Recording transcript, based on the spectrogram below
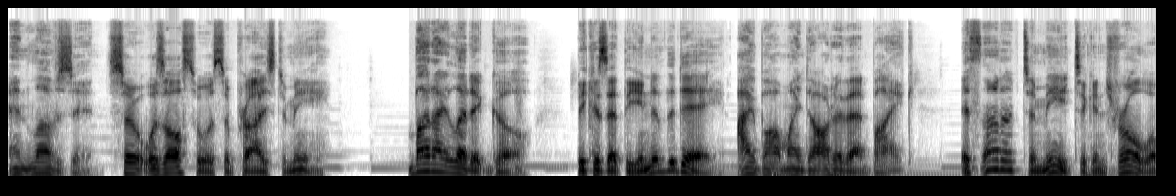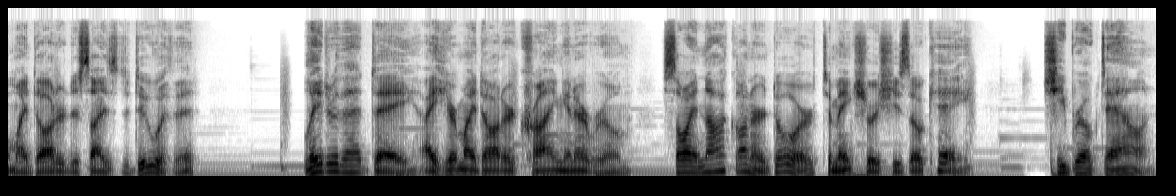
and loves it, so it was also a surprise to me. But I let it go, because at the end of the day, I bought my daughter that bike. It's not up to me to control what my daughter decides to do with it. Later that day, I hear my daughter crying in her room, so I knock on her door to make sure she's okay. She broke down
